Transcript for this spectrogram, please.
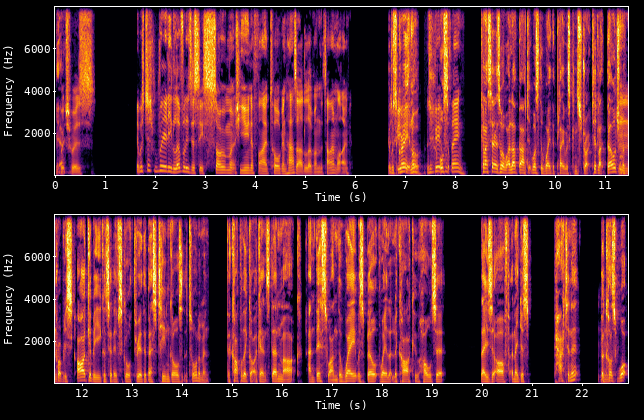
Yeah. which was it was just really lovely to see so much unified Thorgan Hazard love on the timeline. it was great. And all. It was a beautiful also- thing. Can I say as well, what I love about it was the way the play was constructed. Like Belgium Mm. have probably, arguably, you could say they've scored three of the best team goals at the tournament. The couple they got against Denmark and this one, the way it was built, the way that Lukaku holds it, lays it off, and they just pattern it. Mm. Because what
